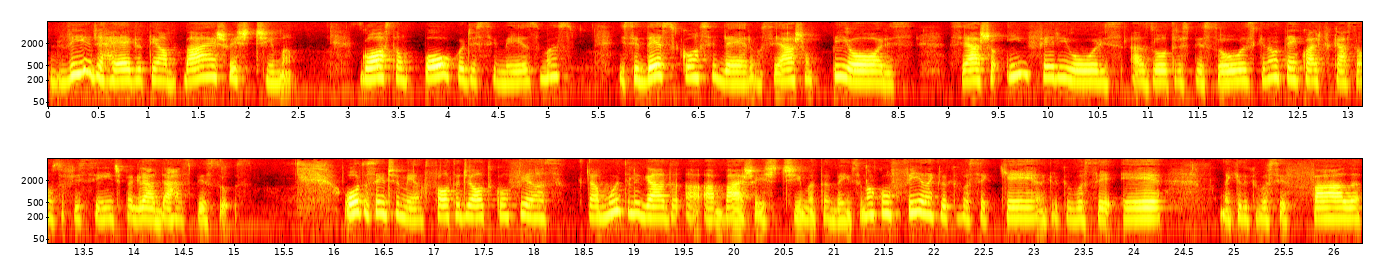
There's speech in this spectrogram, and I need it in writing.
via de regra, têm uma baixa estima, gostam pouco de si mesmas e se desconsideram, se acham piores, se acham inferiores às outras pessoas, que não têm qualificação suficiente para agradar as pessoas. Outro sentimento, falta de autoconfiança, está muito ligado à, à baixa estima também. Você não confia naquilo que você quer, naquilo que você é, naquilo que você fala.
